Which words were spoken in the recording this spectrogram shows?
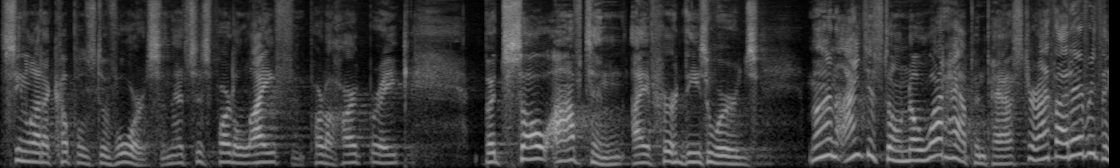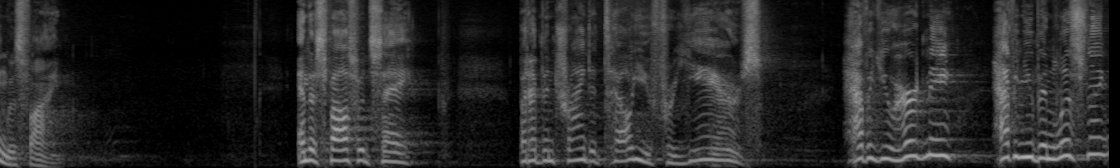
seen a lot of couples divorce, and that's just part of life and part of heartbreak. But so often I've heard these words, Man, I just don't know what happened, Pastor. I thought everything was fine. And the spouse would say, But I've been trying to tell you for years. Haven't you heard me? Haven't you been listening?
